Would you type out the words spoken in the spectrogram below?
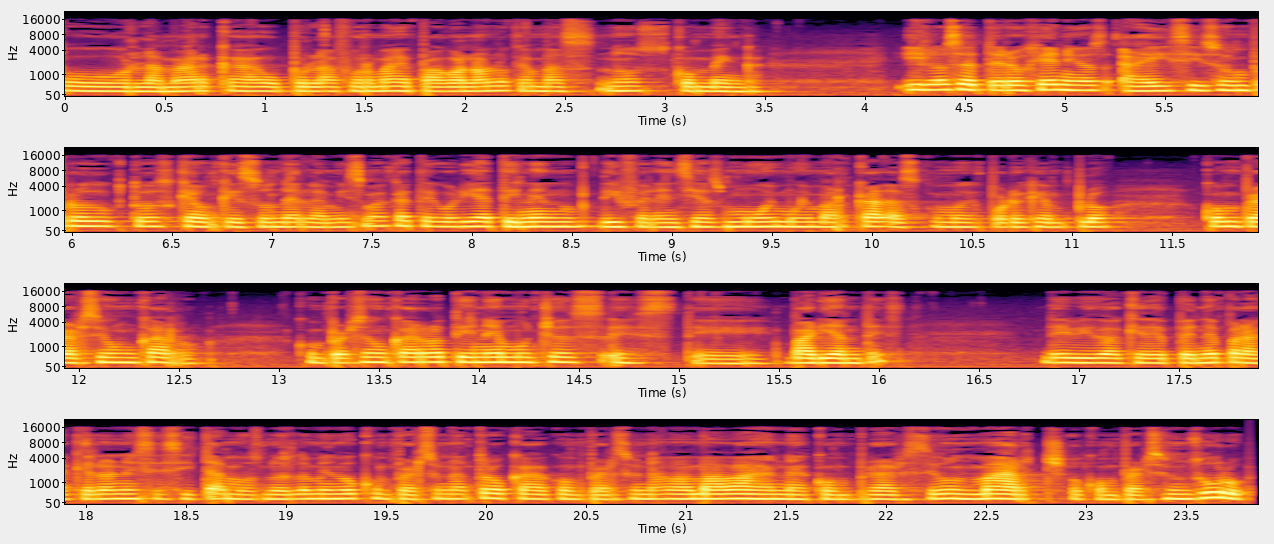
por la marca o por la forma de pago, no lo que más nos convenga. Y los heterogéneos, ahí sí son productos que aunque son de la misma categoría, tienen diferencias muy, muy marcadas, como por ejemplo comprarse un carro. Comprarse un carro tiene muchas este, variantes debido a que depende para qué lo necesitamos. No es lo mismo comprarse una troca, comprarse una mamavana, comprarse un March o comprarse un Zuru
